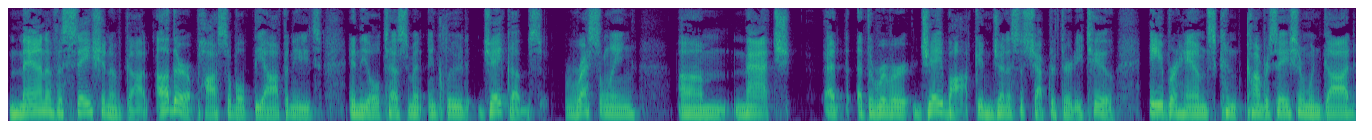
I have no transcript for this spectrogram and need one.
manifestation of God. Other possible theophanies in the Old Testament include Jacob's wrestling um, match at at the river Jabbok in Genesis chapter 32. Abraham's con- conversation when God,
